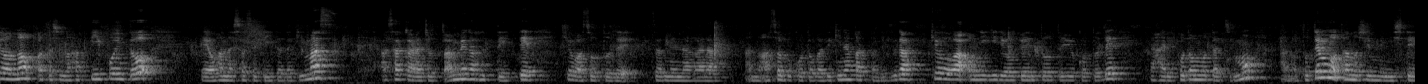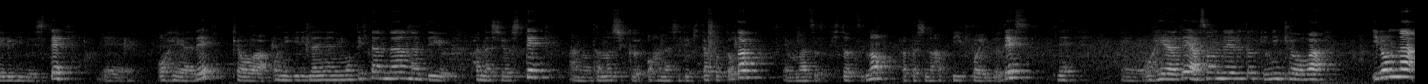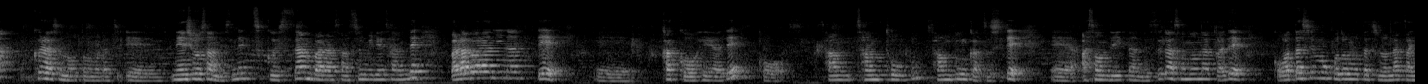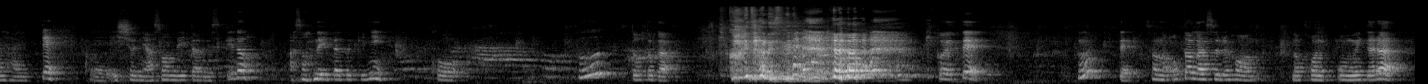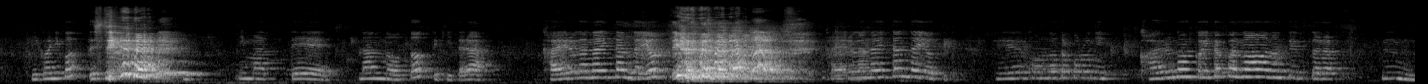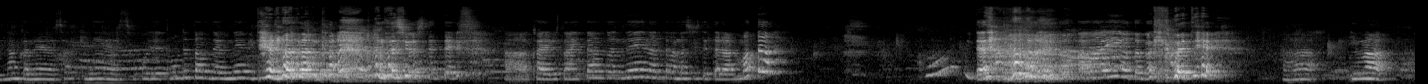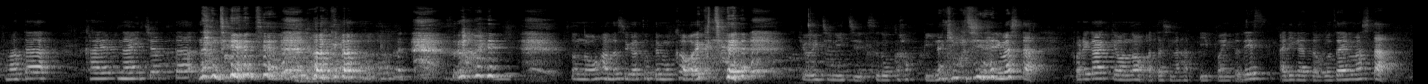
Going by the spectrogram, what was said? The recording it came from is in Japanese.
今日の私のハッピーポイントを、えお話しさせていただきます朝からちょっと雨が降っていて今日は外で残念ながらあの遊ぶことができなかったんですが今日はおにぎりお弁当ということでやはり子どもたちもあのとても楽しみにしている日でして、えーお部屋で今日はおにぎり何々持ってきたんだなんていう話をしてあの楽しくお話できたことが、えまず一つの私のハッピーポイントです。でえーお部屋で遊んでいる時に今日はいろんなクラスのお友達、えー年少さんですねつくしさんバラさんすみれさんでバラバラになって、えー各お部屋でこう 3, 三等分？3分割して、えー遊んでいたんですがその中でこう私も子どもたちの中に入って、えー一緒に遊んでいたんですけど遊んでいた時にこうふーっと音が聞こえたんですね 聞こえて「ん?」ってその音がする方の子を向いたらニコニコってして「今って何の音?」って聞いたら「カエルが鳴いたんだよ」っていう「カエルが鳴いたんだよ」って言って「えー、こんなところにカエルなんかいたかな?」なんて言ってたら「うんなんかねさっきねそこで飛んでたんだよね」みたいななんか話をしてて「あーカエルさんいたんだね」なんて話してたらまた「ふー」みたいな可愛い音が聞こえて「あー今またカエル泣いちゃった」なんて言ってなんかすごいそのお話がとても可愛くて今日一日すごくハッピーな気持ちになりました。これが今日の私のハッピーポイントです。ありがとうございました。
